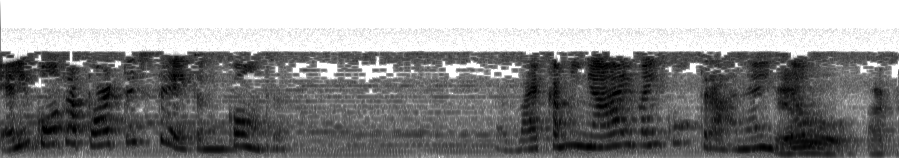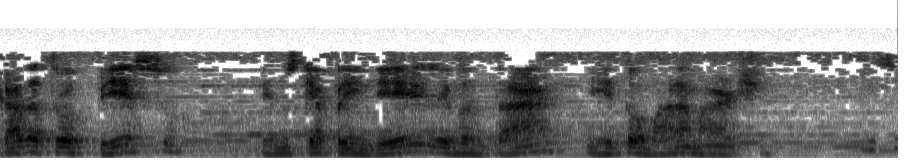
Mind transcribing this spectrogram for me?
ela encontra a porta estreita, não encontra? Vai caminhar e vai encontrar, né? Então, Eu, a cada tropeço, temos que aprender, levantar e retomar a marcha. Isso,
